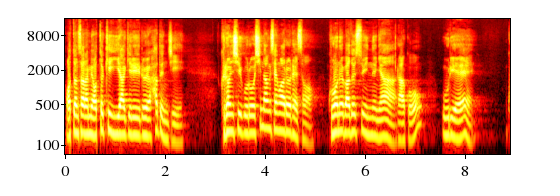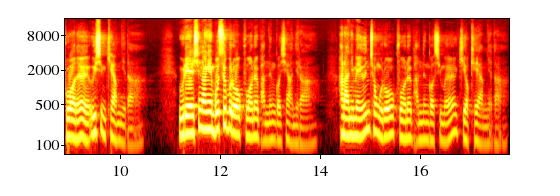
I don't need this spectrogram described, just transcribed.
어떤 사람이 어떻게 이야기를 하든지 그런 식으로 신앙생활을 해서 구원을 받을 수 있느냐라고 우리의 구원을 의심케 합니다. 우리의 신앙의 모습으로 구원을 받는 것이 아니라 하나님의 은총으로 구원을 받는 것임을 기억해야 합니다.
